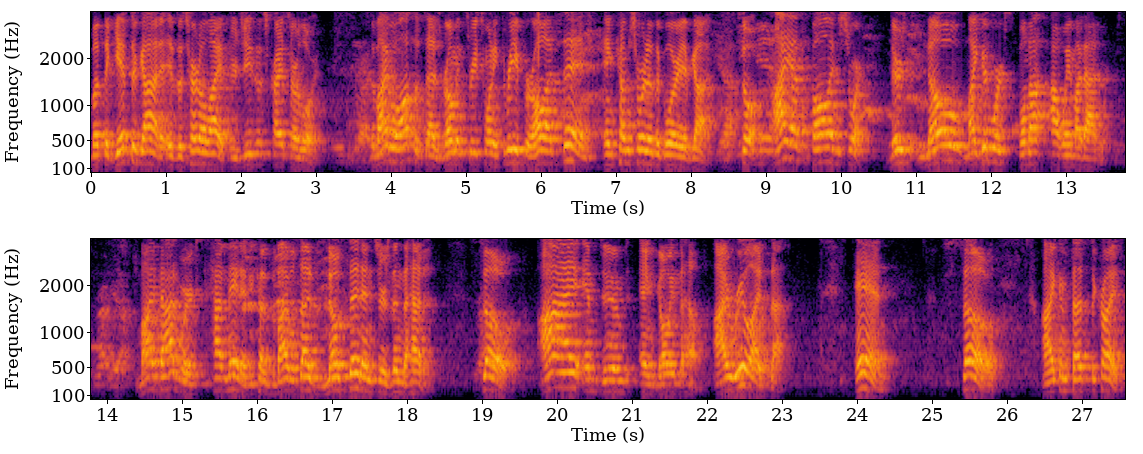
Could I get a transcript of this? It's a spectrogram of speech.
But the gift of God is eternal life through Jesus Christ our Lord. The Bible also says, Romans 3.23, for all have sinned and come short of the glory of God. Yeah. So I have fallen short. There's no, my good works will not outweigh my bad works. My bad works have made it because the Bible says no sin enters into heaven. So I am doomed and going to hell. I realize that. And so I confess to Christ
